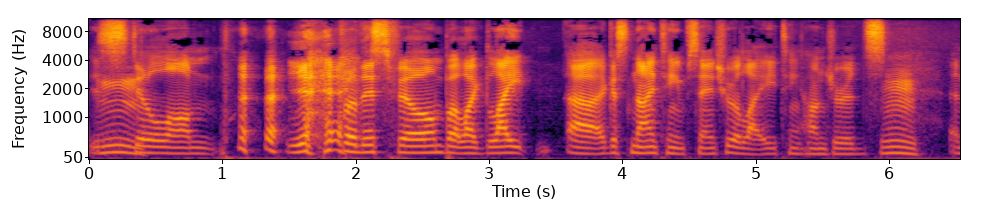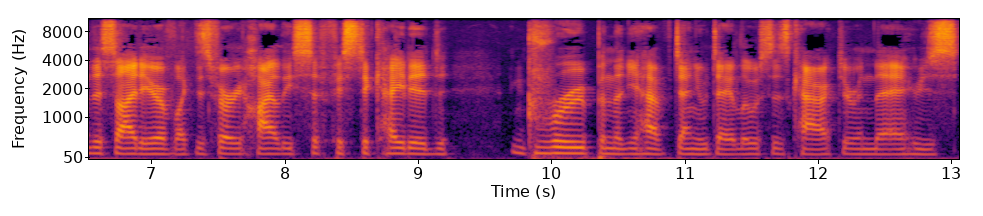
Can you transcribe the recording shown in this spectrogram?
is Mm. still on Yeah. for this film, but like late, uh, I guess nineteenth century or like eighteen hundreds, Mm. and this idea of like this very highly sophisticated group, and then you have Daniel Day Lewis's character in there, who's,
